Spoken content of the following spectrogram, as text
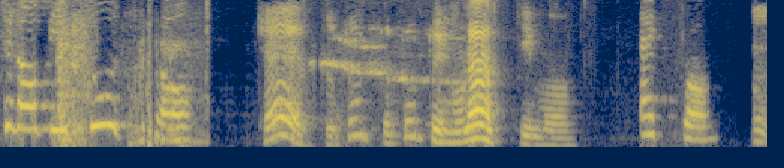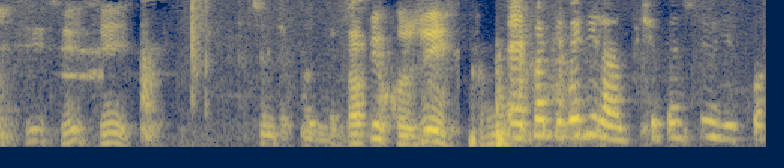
trovi tutto. Certo, tutto, tutto in un attimo. Ecco, Sì, sì, sì. È proprio così. Eh, infatti, vedi là, ci penso io di qua.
